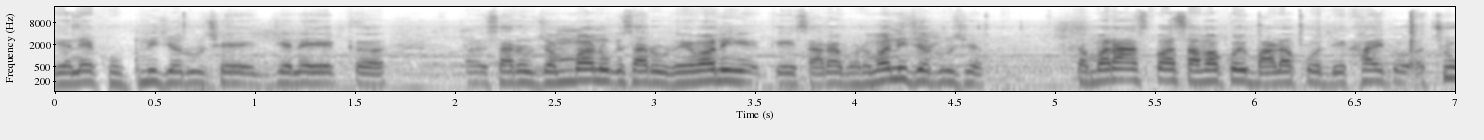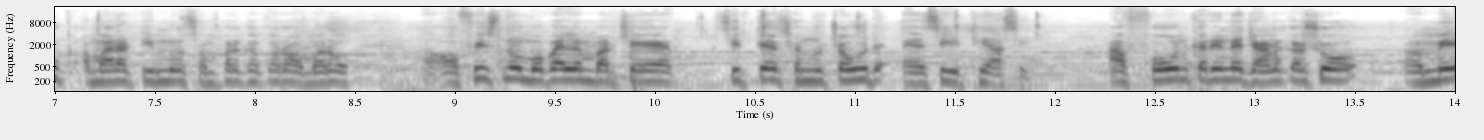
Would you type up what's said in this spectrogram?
જેને ખૂબની જરૂર છે, જેને એક સારું જમવાનું કે સારું રહેવાની કે સારા ભણવાની જરૂર છે. તમારા આસપાસ આવા કોઈ બાળકો દેખાય તો અચૂક અમારા ટીમનો સંપર્ક કરો. અમારો ઓફિસનો મોબાઈલ નંબર છે સિત્તેર છન્નું ચૌદ એસી અઠ્યાસી. આ ફોન કરીને જાણ કરશો. અમે,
